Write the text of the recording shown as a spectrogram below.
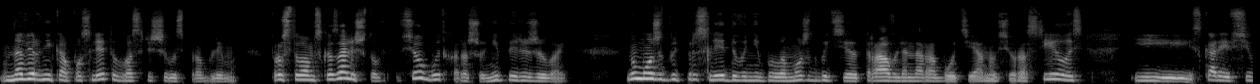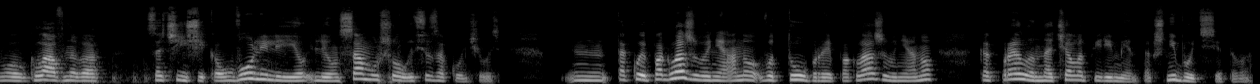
наверняка после этого у вас решилась проблема. Просто вам сказали, что все будет хорошо, не переживай. Ну, может быть, преследование было, может быть, э, травля на работе, и оно все рассеялось. И, скорее всего, главного зачинщика уволили, или он сам ушел, и все закончилось. Такое поглаживание, оно, вот доброе поглаживание, оно, как правило, начало перемен. Так что не бойтесь этого.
